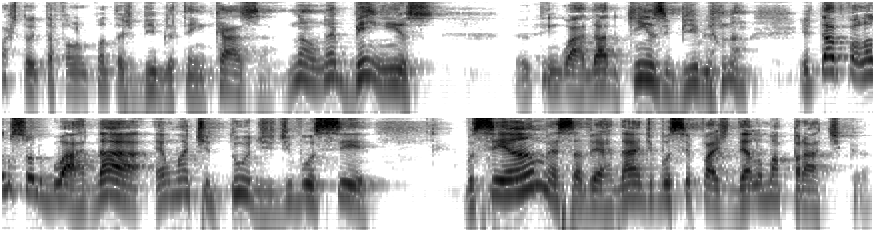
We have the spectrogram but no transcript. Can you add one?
pastor, ele está falando quantas Bíblias tem em casa? Não, não é bem isso. Eu tenho guardado 15 Bíblias. Não. Ele está falando sobre guardar, é uma atitude de você. Você ama essa verdade, você faz dela uma prática.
